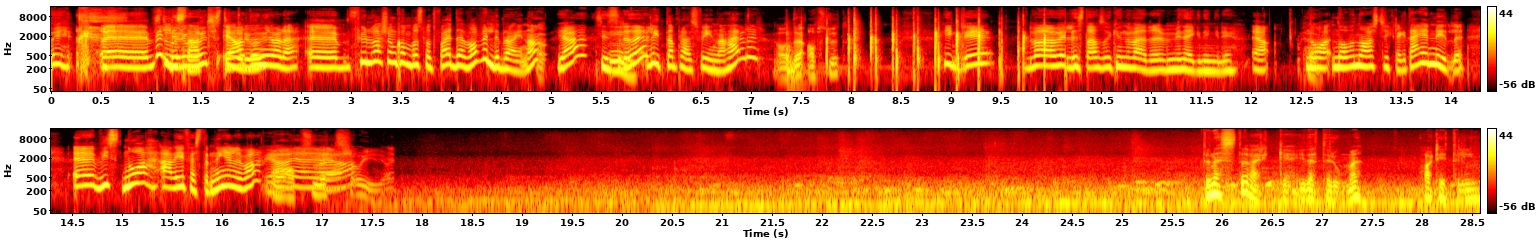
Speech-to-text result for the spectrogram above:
Oi. Eh, veldig Store snart. ja, den gjør det. Eh, full versjon kommer på Spotify. Det var veldig bra, Ina. Ja, syns dere det? Liten applaus for Ina her, eller? Ja, det er absolutt. Hyggelig. Det var veldig stas å kunne være min egen Ingrid. Ja. Nå, nå, nå har strikkelek. Det er helt nydelig. Eh, hvis, nå er vi i feststemning, eller hva? Ja, ja, ja, ja. absolutt. Oi, ja. Det neste verket i dette rommet har tittelen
